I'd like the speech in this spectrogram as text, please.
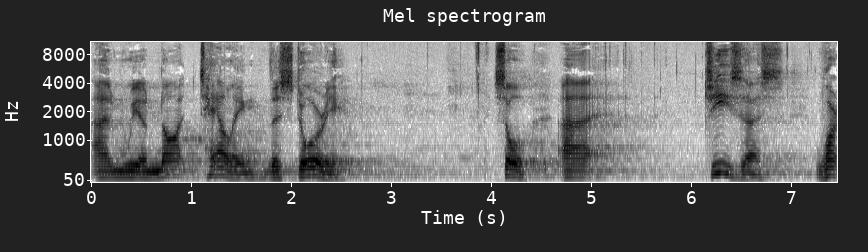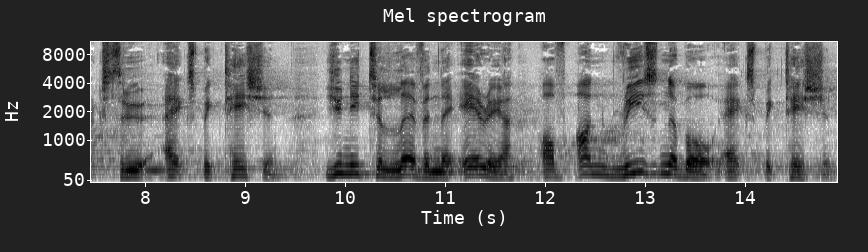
and we are not telling the story. So, uh, Jesus works through expectation. You need to live in the area of unreasonable expectation.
